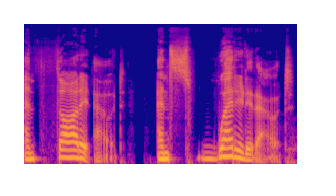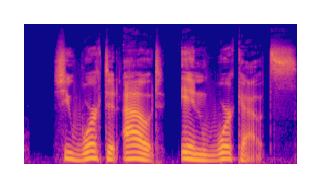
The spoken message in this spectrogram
and thought it out and sweated it out. She worked it out in workouts.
